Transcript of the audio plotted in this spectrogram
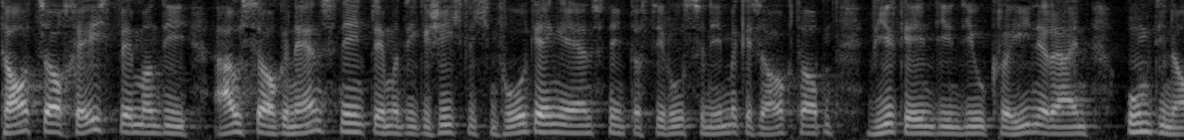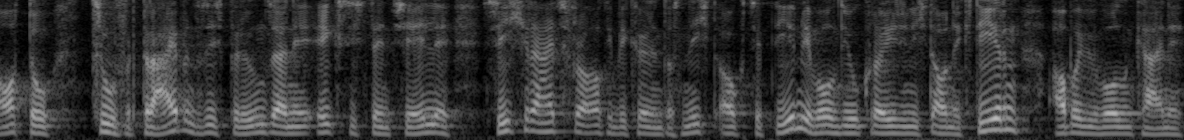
Tatsache ist, wenn man die Aussagen ernst nimmt, wenn man die geschichtlichen Vorgänge ernst nimmt, dass die Russen immer gesagt haben, wir gehen in die Ukraine rein, um die NATO zu vertreiben. Das ist für uns eine existenzielle Sicherheitsfrage. Wir können das nicht akzeptieren. Wir wollen die Ukraine nicht annektieren, aber wir wollen keine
